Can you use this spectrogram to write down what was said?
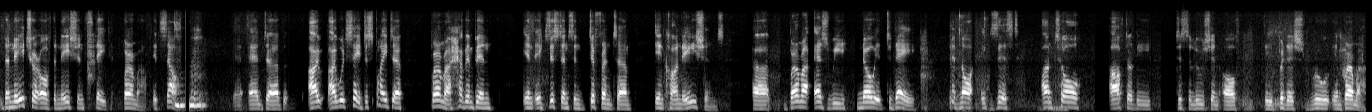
the nature of the nation state Burma itself, mm-hmm. and uh, I I would say, despite uh, Burma having been in existence in different um, incarnations. Uh, Burma, as we know it today, did not exist until after the dissolution of the British rule in Burma,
